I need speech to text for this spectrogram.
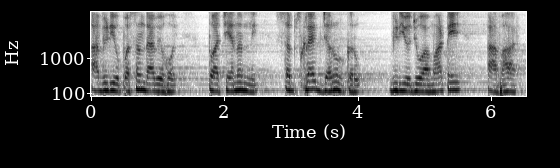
આ વીડિયો પસંદ આવ્યો હોય તો આ ચેનલને સબસ્ક્રાઈબ જરૂર કરો. વીડિયો જોવા માટે આભાર.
